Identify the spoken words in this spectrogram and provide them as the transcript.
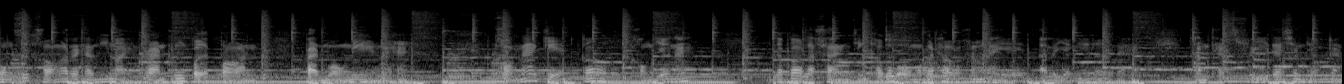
ของซื้อของอะไรแถวนี้หน่อย ร้านเพิ่งเปิดตอน8โมงนี่นะฮะ ของหน้าเกตก็ของเยอะนะ แล้วก็ราคาจริงเขาก็บอกว่ามันก็เท่ากับข้างในอะไรอย่างนี้เลยนะฮะทำ tax free ได้เช่นเดียวกัน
